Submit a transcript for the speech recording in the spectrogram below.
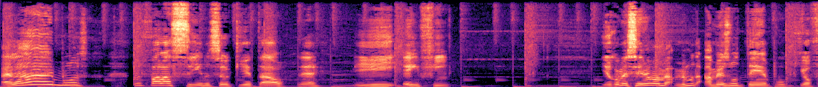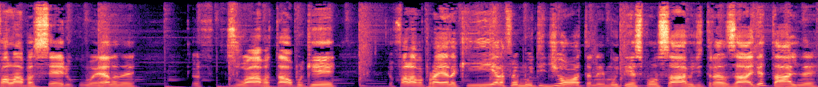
Aí ela, ai moço, não fala assim, não sei o que e tal, né? E, enfim. E eu comecei ao mesmo, ao mesmo tempo que eu falava sério com ela, né? Eu zoava tal, porque eu falava pra ela que ela foi muito idiota, né? Muito irresponsável de transar. E detalhe, né?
